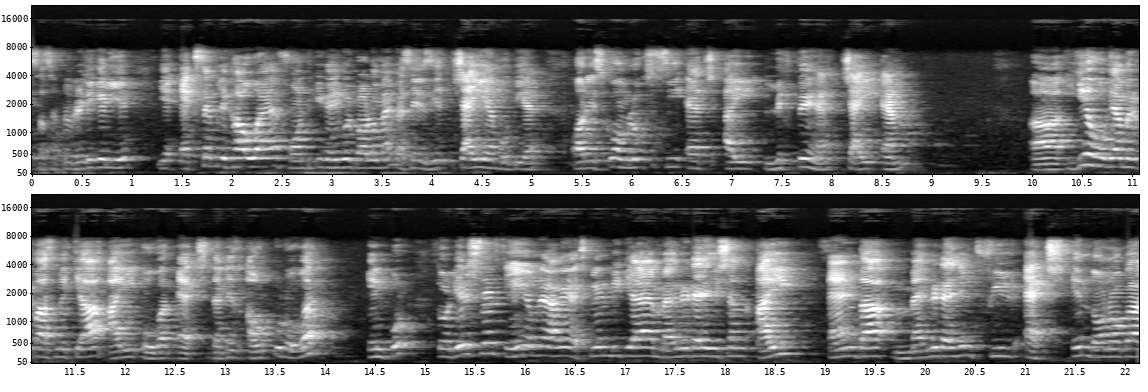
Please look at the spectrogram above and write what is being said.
ससेप्टिबिलिटी के लिए। ये एक्सएम लिखा हुआ है फॉन्ट की कहीं कोई प्रॉब्लम है वैसे ये चाई एम होती है। और इसको हम लोग सी एच आई लिखते हैं चाई एम आ, ये हो गया मेरे पास में क्या? I over H that is output over input तो डियर स्टूडेंट्स यही हमने आगे एक्सप्लेन भी किया है magnetisation I and the magnetising field H इन दोनों का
